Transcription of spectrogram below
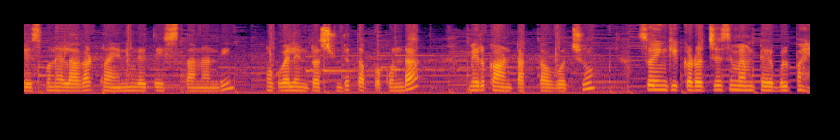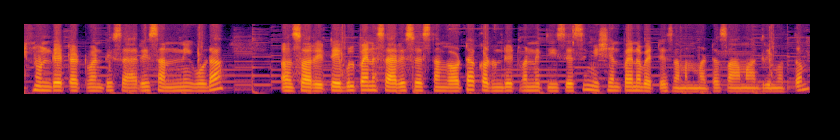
చేసుకునేలాగా ట్రైనింగ్ అయితే ఇస్తానండి. ఒకవేళ ఇంట్రెస్ట్ ఉంటే తప్పకుండా మీరు కాంటాక్ట్ అవ్వచ్చు. సో ఇంక ఇక్కడ వచ్చేసి మేము టేబుల్ పైన ఉండేటటువంటి శారీస్ అన్నీ కూడా సారీ టేబుల్ పైన శారీస్ వేస్తాం కాబట్టి అక్కడ ఉండేటివన్నీ తీసేసి మిషన్ పైన పెట్టేసాం సామాగ్రి మొత్తం.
